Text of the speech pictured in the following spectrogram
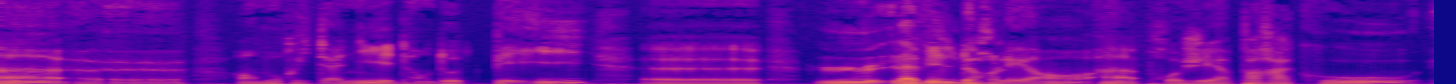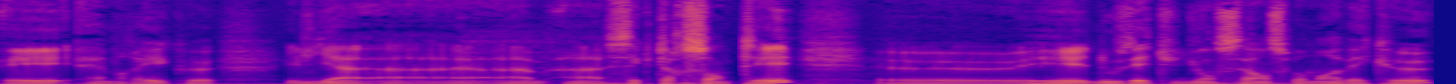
un, en Mauritanie et dans d'autres pays. la ville d'Orléans a un projet à Paracou et aimerait qu'il y ait un, secteur santé. et nous étudions ça en ce moment avec eux.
